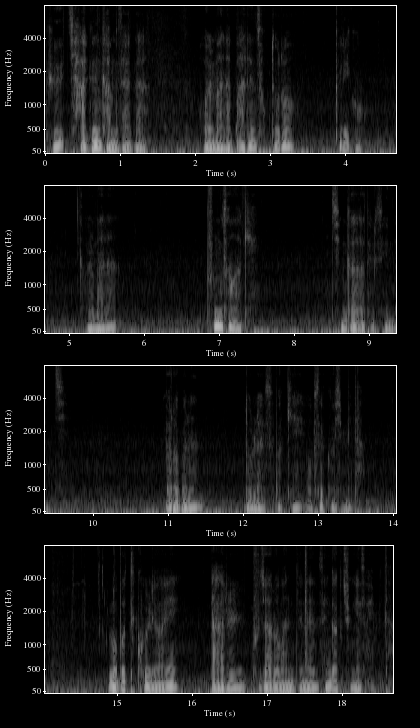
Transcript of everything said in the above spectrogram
그 작은 감사가 얼마나 빠른 속도로 그리고 얼마나 풍성하게 증가가 될 수 있는지 여러분은 놀랄 수밖에 없을 것입니다. 로버트 콜리어의 나를 부자로 만드는 생각 중에서입니다.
